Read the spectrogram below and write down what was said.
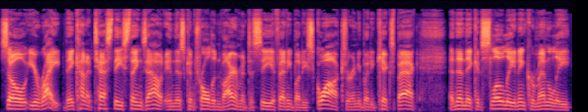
So you're right. They kind of test these things out in this controlled environment to see if anybody squawks or anybody kicks back. And then they could slowly and incrementally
